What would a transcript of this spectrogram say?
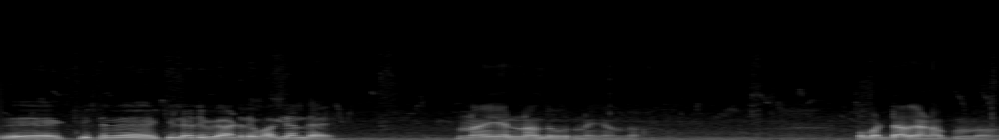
ਇਹ ਕਿਤਨੇ ਕਿੱਲੇ ਦੀ ਵੈਂਟ ਤੇ ਵਗ ਜਾਂਦਾ ਹੈ? ਨਹੀਂ, ਇੰਨਾ ਦੂਰ ਨਹੀਂ ਜਾਂਦਾ। ਉਹ ਵੱਡਾ ਲੈਣਾ ਪੈਂਦਾ।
